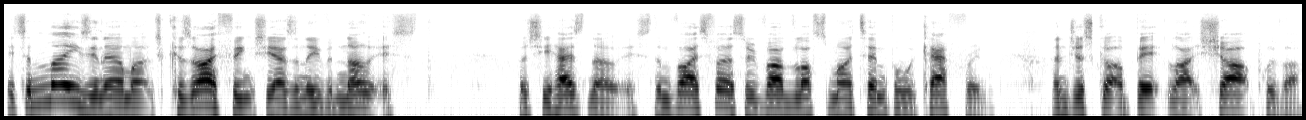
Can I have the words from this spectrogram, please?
It's amazing how much, because I think she hasn't even noticed, but she has noticed, and vice versa. If I've lost my temper with Catherine and just got a bit like sharp with her,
